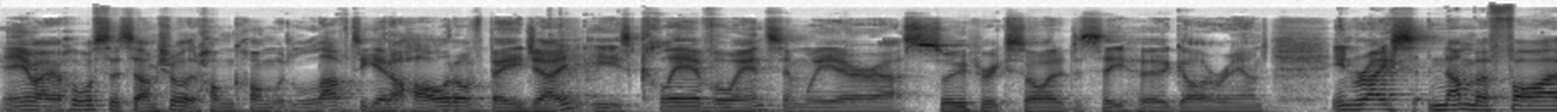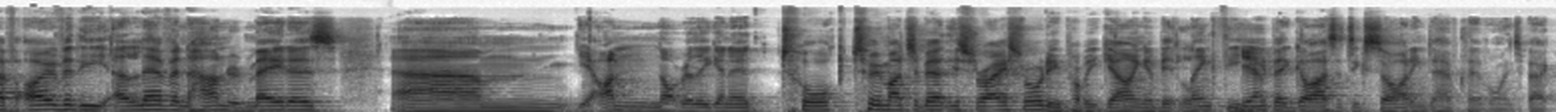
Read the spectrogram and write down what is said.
Anyway, a horse that I'm sure that Hong Kong would love to get a hold of, BJ, is Clairvoyance, and we are uh, super excited to see her go around in race number five over the 1100 metres. Um, yeah, I'm not really going to talk too much about this race. We're already probably going a bit lengthy here, but guys, it's exciting to have Clairvoyance back.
